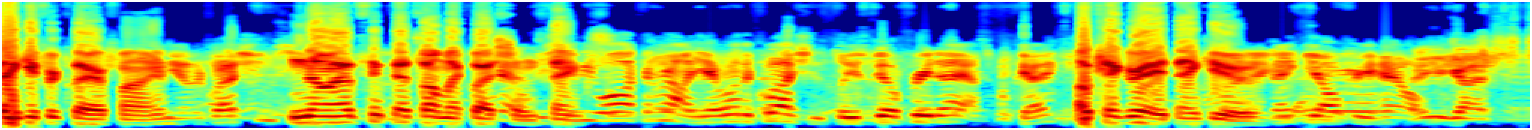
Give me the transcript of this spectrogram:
Thank you for clarifying. Any other questions? No, I think that's all my Okay, we questions. should Thanks. be walking around. You have other questions, please feel free to ask, okay? Okay, great. Thank you. Thank you all for your help. Thank you guys.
